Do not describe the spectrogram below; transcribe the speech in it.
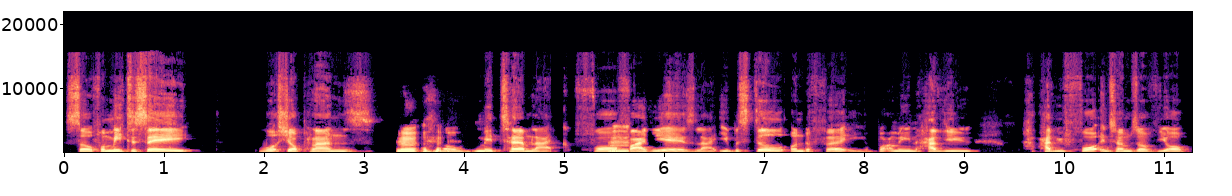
so for me to say, what's your plans? you know, midterm, like four or mm. five years, like you were still under 30. But I mean, have you have you thought in terms of your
